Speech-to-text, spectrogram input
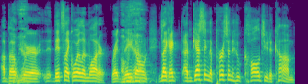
about oh, where it's like oil and water, right? Oh, they don't like. I, I'm guessing the person who called you to come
